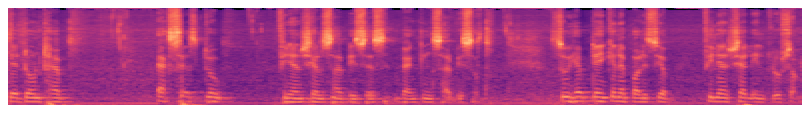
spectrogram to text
they don't have access to financial services, banking services. So we have taken a policy of financial inclusion.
